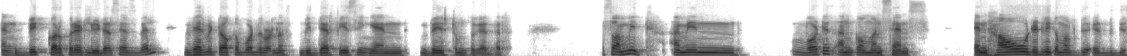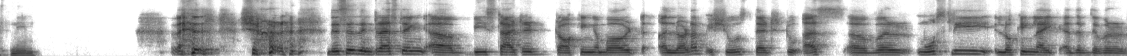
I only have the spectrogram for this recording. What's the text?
and big corporate leaders as well, where we talk about the problems which they're facing and brainstorm together. So, Amit, I mean, what is uncommon sense? And how did we come up with this name? Well sure. This is interesting. Uh, we started talking about a lot of issues that to us uh, were mostly looking like as if they were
